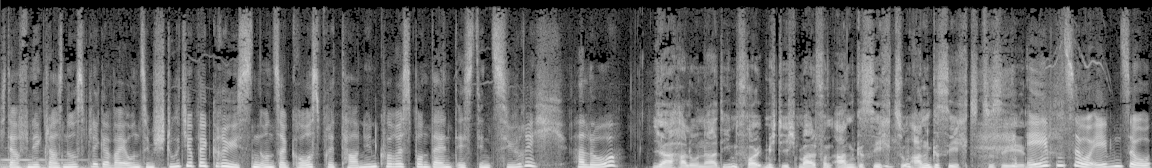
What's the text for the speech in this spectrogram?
Ich darf Niklas Nussblicker bei uns im Studio begrüßen. Unser Großbritannien-Korrespondent ist in Zürich. Hallo. Ja, hallo Nadine, freut mich, dich mal von Angesicht zu Angesicht zu sehen. Ebenso, ebenso.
